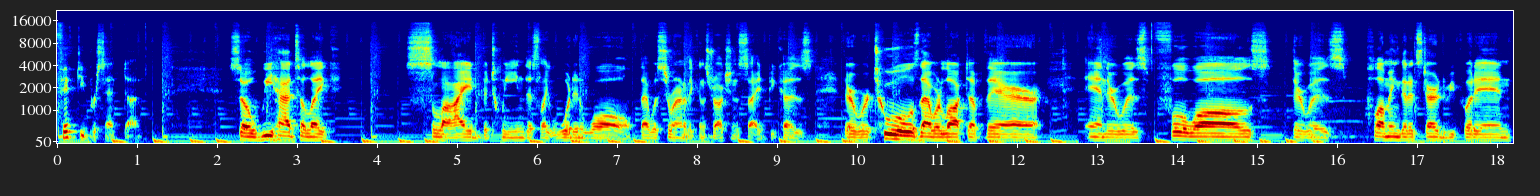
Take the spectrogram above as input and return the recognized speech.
50% done. So we had to like slide between this like wooden wall that was surrounding the construction site because there were tools that were locked up there and there was full walls there was plumbing that had started to be put in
